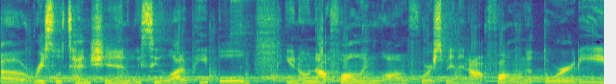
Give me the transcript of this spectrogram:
uh, racial tension. We see a lot of people you know not following law enforcement and not following authority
